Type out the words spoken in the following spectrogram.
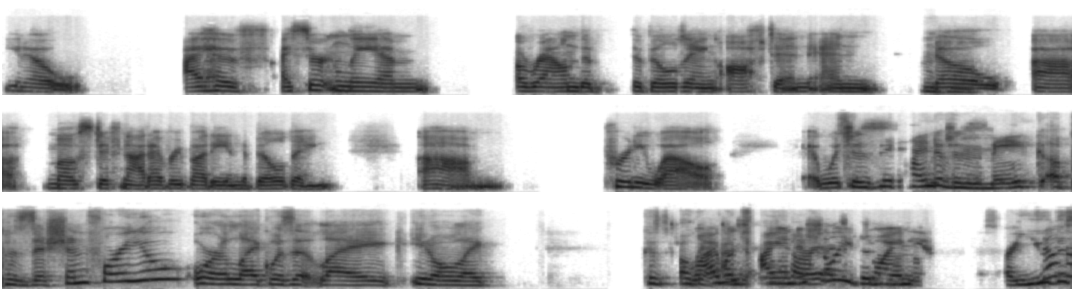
you know, I have I certainly am around the the building often and mm-hmm. know uh most if not everybody in the building um pretty well which so is they kind of is, make a position for you? Or like was it like you know like because okay, I was I initially joined are you no, the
